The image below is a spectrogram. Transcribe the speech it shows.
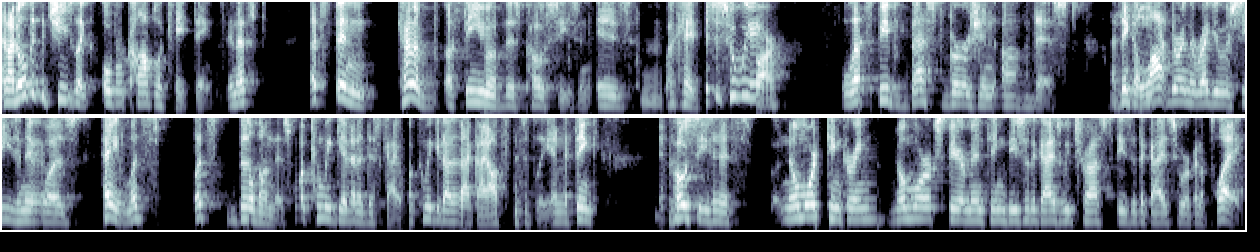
and I don't think the Chiefs like overcomplicate things, and that's that's been kind of a theme of this postseason. Is mm. okay, this is who we are let's be the best version of this. I think a mm-hmm. lot during the regular season it was, hey, let's let's build on this. What can we get out of this guy? What can we get out of that guy offensively? And I think in the postseason, it's no more tinkering, no more experimenting. These are the guys we trust. These are the guys who are going to play.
